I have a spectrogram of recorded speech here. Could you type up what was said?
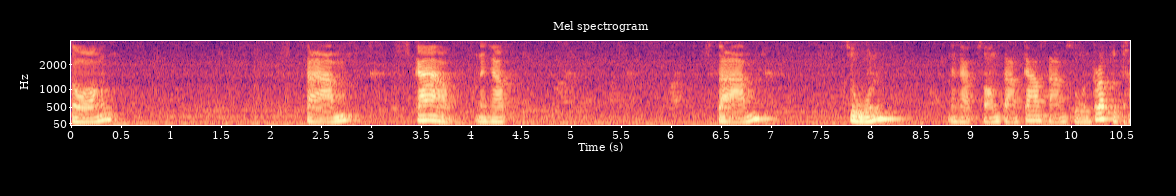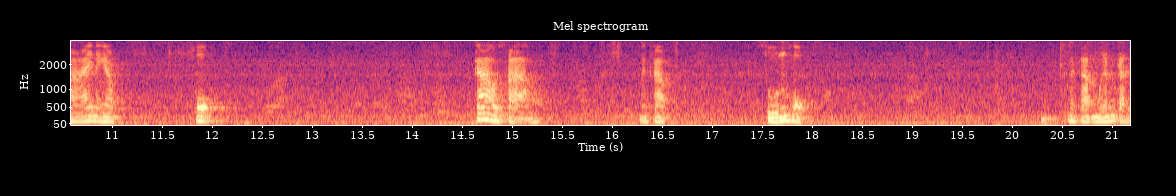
สองสามเก้านะครับสาม ศูนย์นะครับสองสามเก้าสามศูนย์รอบสุดท้ายนะครับหกเก้าสามนะครับศูนย์หกนะครับเหมือนกัน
